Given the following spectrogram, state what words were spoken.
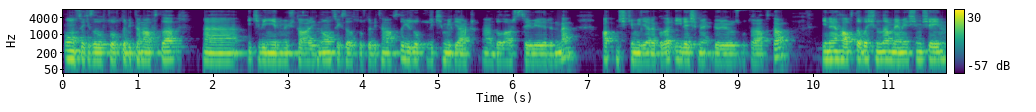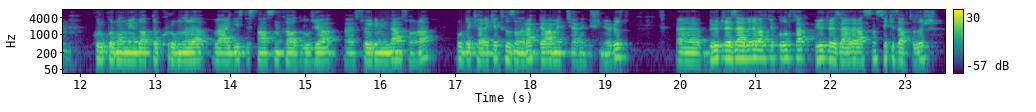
18 Ağustos'ta biten hafta 2023 tarihinde 18 Ağustos'ta biten hafta 132 milyar dolar seviyelerinden 62 milyara kadar iyileşme görüyoruz bu tarafta. Yine hafta başında Mehmet Şimşek'in kuru korumalı mevduatta kurumlara vergi istisnasının kaldırılacağı söyleminden sonra buradaki hareket hızlanarak devam edeceğini düşünüyoruz. Brüt rezervlere bakacak olursak brüt rezervler aslında 8 haftadır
